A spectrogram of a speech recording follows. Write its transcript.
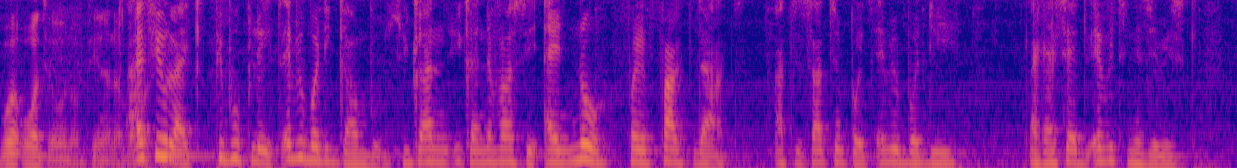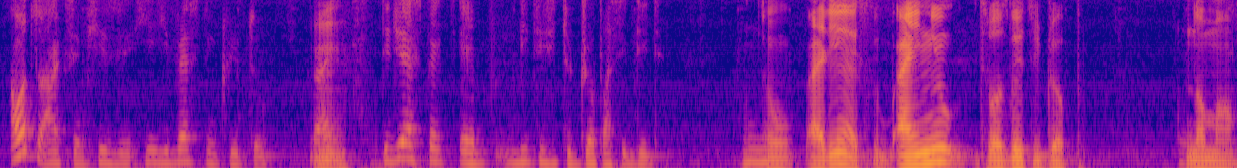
What what's your own opinion about? I feel it? like people play it. Everybody gambles. You can you can never say. I know for a fact that at a certain point, everybody, like I said, everything is a risk. I want to ask him. He's he invests in crypto, right? Mm. Did you expect uh, BTC to drop as it did? No, I didn't expect. I knew it was going to drop. Normal.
